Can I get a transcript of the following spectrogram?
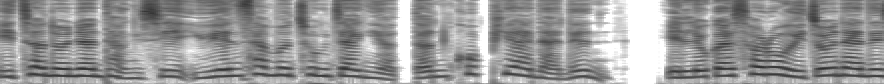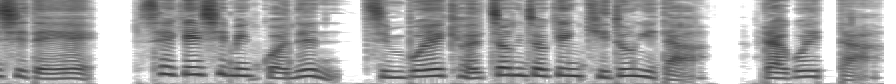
2005년 당시 유엔 사무총장이었던 코피 아나는 인류가 서로 의존하는 시대에 세계 시민권은 진보의 결정적인 기둥이다 라고 했다.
